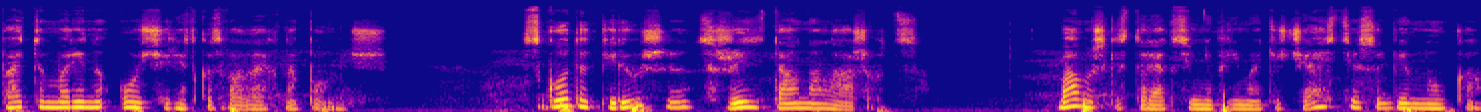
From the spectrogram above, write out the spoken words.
Поэтому Марина очень редко звала их на помощь. С года Кирюши жизнь стала налаживаться. Бабушки стали активнее принимать участие в судьбе внука.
